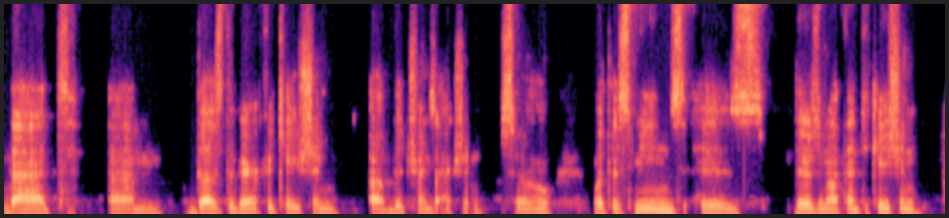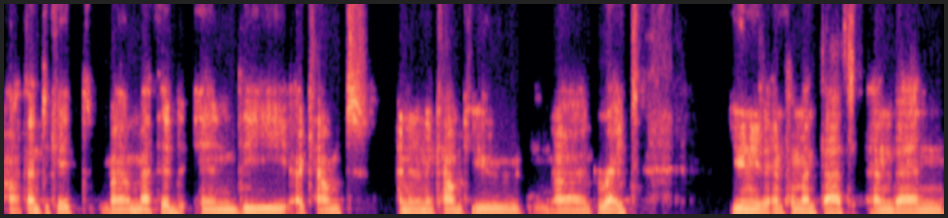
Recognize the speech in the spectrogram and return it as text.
that um, does the verification of the transaction. So what this means is there's an authentication authenticate uh, method in the account. And in an account you uh, write, you need to implement that, and then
